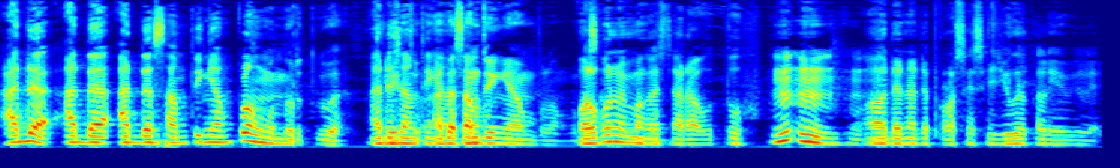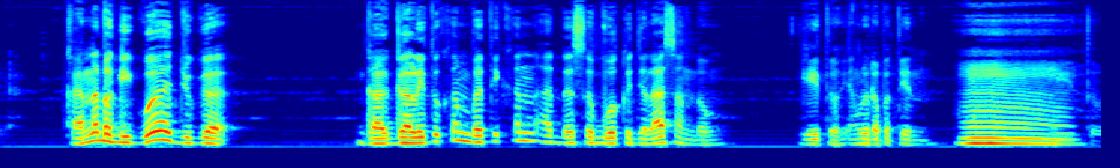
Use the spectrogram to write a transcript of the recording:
Ada ada ada something yang plong menurut gua. Ada Gitu, something ada yang something yang plong. Walaupun something memang gak secara utuh. plong. Mm-mm. Oh dan ada prosesnya juga kali ya Will. ya? Karena bagi gua juga gagal itu kan berarti kan ada sebuah kejelasan dong. Gitu yang lu dapetin. Hmm. Gitu.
